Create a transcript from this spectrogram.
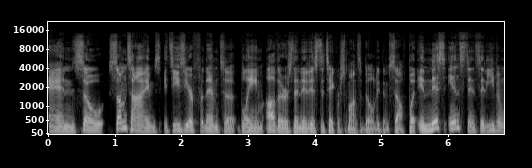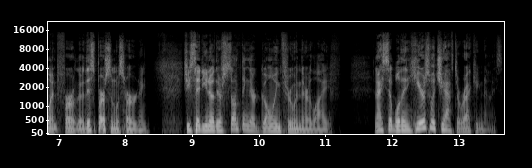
And so sometimes it's easier for them to blame others than it is to take responsibility themselves. But in this instance, it even went further. This person was hurting. She said, You know, there's something they're going through in their life. And I said, Well, then here's what you have to recognize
